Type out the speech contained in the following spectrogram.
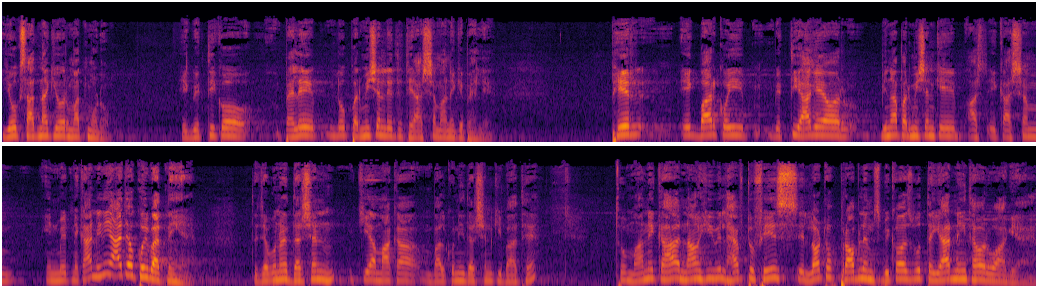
योग साधना की ओर मत मोड़ो। एक व्यक्ति को पहले लोग परमिशन लेते थे आश्रम आने के पहले। फिर एक बार कोई व्यक्ति आ गया और बिना परमिशन के एक आश्रम इनमेट ने कहा, नहीं नहीं, आ जाओ, कोई बात नहीं है। तो जब उन्होंने दर्शन किया, माँ का बालकोनी दर्शन की बात है तो माँ ने कहा now he will have to face a lot of problems because वो तैयार नहीं था और वो आ गया है।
